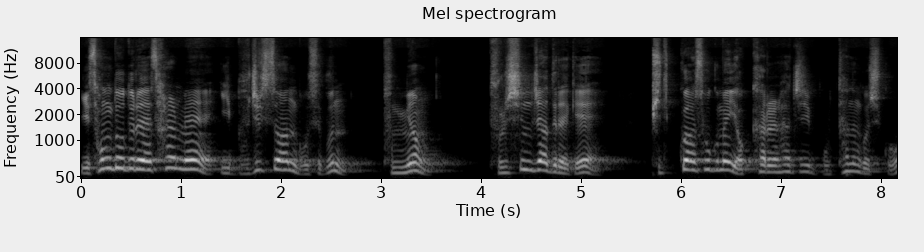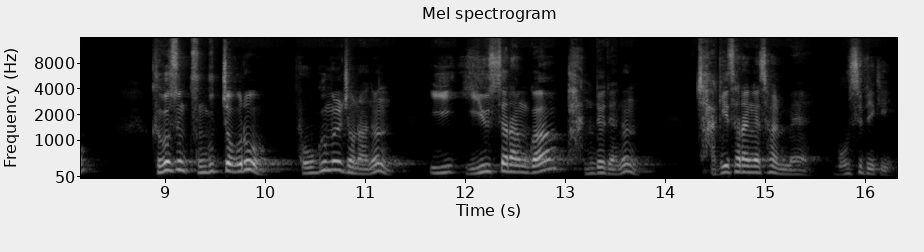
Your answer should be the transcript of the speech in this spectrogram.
이 성도들의 삶의 이 무질서한 모습은 분명 불신자들에게 빛과 소금의 역할을 하지 못하는 것이고 그것은 궁극적으로 복음을 전하는 이 이웃 사랑과 반대되는 자기 사랑의 삶의 모습이기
